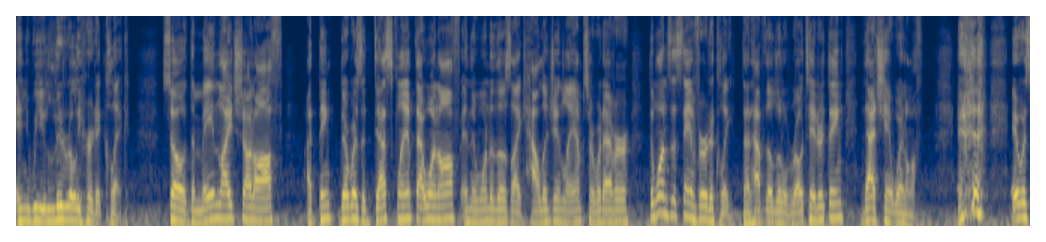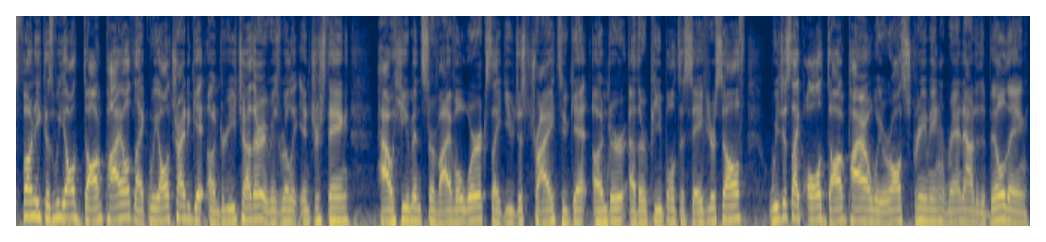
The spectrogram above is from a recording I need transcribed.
and we literally heard it click. So the main light shut off. I think there was a desk lamp that went off, and then one of those like halogen lamps or whatever, the ones that stand vertically that have the little rotator thing, that shit went off. it was funny because we all dogpiled, like we all tried to get under each other. It was really interesting how human survival works. Like you just try to get under other people to save yourself. We just like all dogpile. We were all screaming, ran out of the building.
